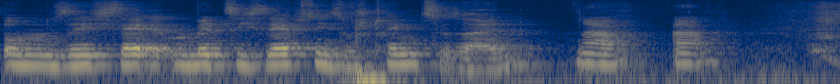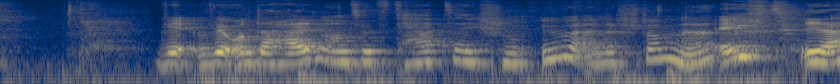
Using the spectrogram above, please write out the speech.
um sich mit sich selbst nicht so streng zu sein. Ja, ja. Wir, wir unterhalten uns jetzt tatsächlich schon über eine Stunde. Echt? Ja.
